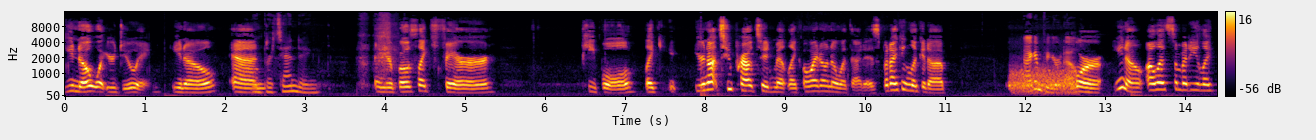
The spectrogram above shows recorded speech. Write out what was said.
You know what you're doing, you know, i'm and pretending and you're both like fair people. Like you're not too proud to admit, like, oh, I don't know what that is, but I can look it up, i can figure it out or you know, I'll let somebody like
